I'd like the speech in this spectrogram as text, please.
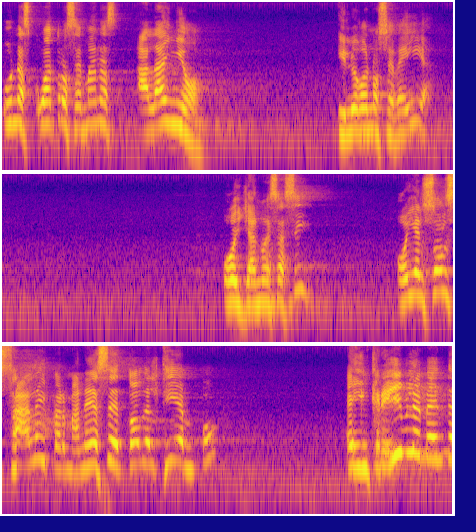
unas cuatro semanas al año y luego no se veía. Hoy ya no es así. Hoy el sol sale y permanece todo el tiempo e increíblemente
